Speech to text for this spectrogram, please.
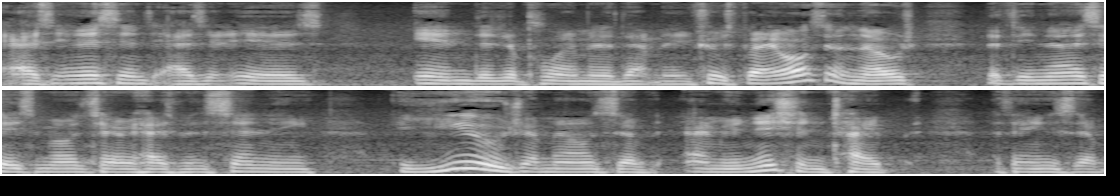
as innocent as it is in the deployment of that many troops. But I also note that the United States military has been sending huge amounts of ammunition type things, uh,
